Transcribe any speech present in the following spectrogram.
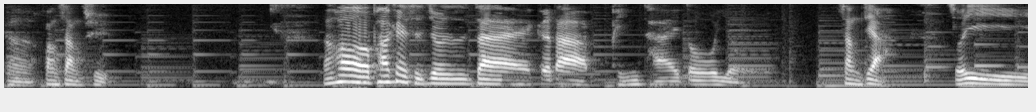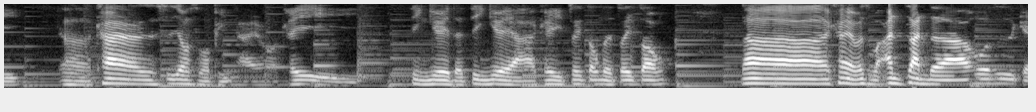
呃放上去。然后 podcast 就是在各大平台都有。上架，所以呃，看是用什么平台哦，可以订阅的订阅啊，可以追踪的追踪，那看有没有什么按赞的啊，或是给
